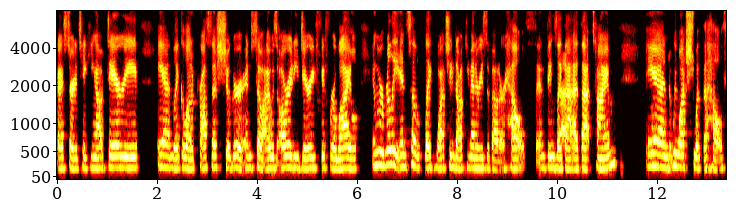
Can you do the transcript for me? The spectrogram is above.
I started taking out dairy and like a lot of processed sugar. And so I was already dairy free for a while. And we were really into like watching documentaries about our health and things like that at that time. And we watched What the Health,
